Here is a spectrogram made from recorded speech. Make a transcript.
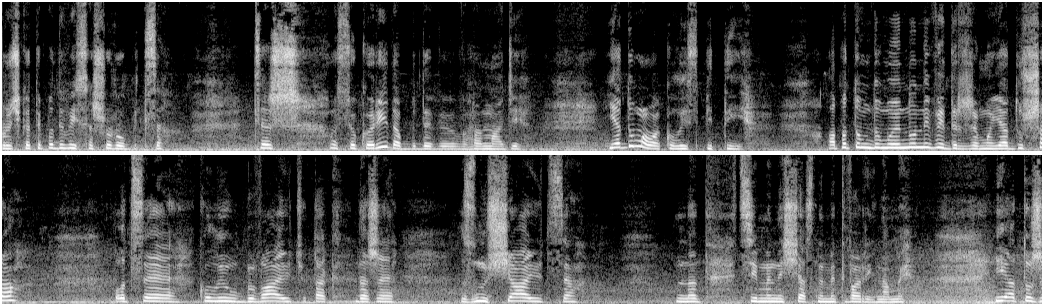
Ручка, ти подивися, що робиться. Це ж ось коріда буде в Гранаді. Я думала колись піти, а потім думаю, ну не видержи моя душа. Оце коли вбивають, отак навіть знущаються над цими нещасними тваринами. Я теж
